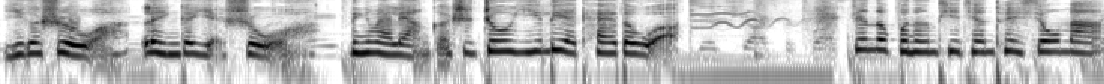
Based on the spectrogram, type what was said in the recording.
一个是我，另一个也是我。另外两个是周一裂开的我，真的不能提前退休吗？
